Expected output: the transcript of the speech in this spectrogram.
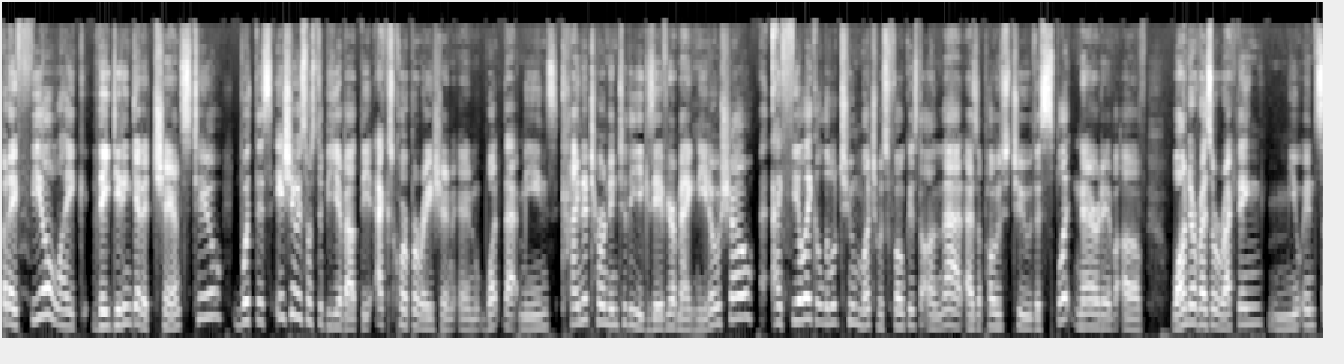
But I feel like they didn't get a chance to. What this issue is supposed to be about the X Corporation and what that means kind of turned into the Xavier Magneto show. I feel like a little too much was focused on that as opposed to the split narrative of Wanda resurrecting mutants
